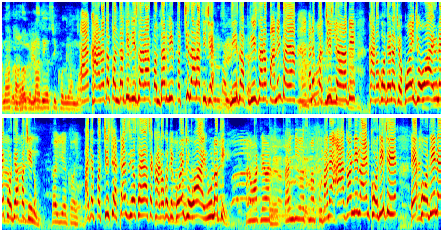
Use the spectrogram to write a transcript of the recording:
અને આ ખાડો કેટલા દિવસથી ખોદવામાં આ ખાડો તો પંદરથી વીસ દાડા પંદર વીસ પચીસ દાડાથી છે. 20 20 દાડા. પાણી થયા અને પચીસ દાડાથી ખાડો ખોદેલો છે. કોઈ જોવા આવ્યું નહીં ખોદ્યા પછીનું. કહીએ તોય. આજે પચીસથી અઠ્ઠાવીસ દિવસ થયા છે ખાડો ખોદે કોઈ જોવા આવ્યું નથી. અને ઓટ લેવા દિવસમાં પૂરી. અને આગળની લાઈન ખોદી છે. એ ખોદીને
